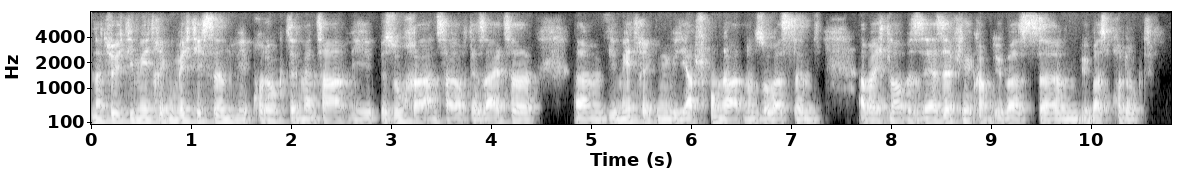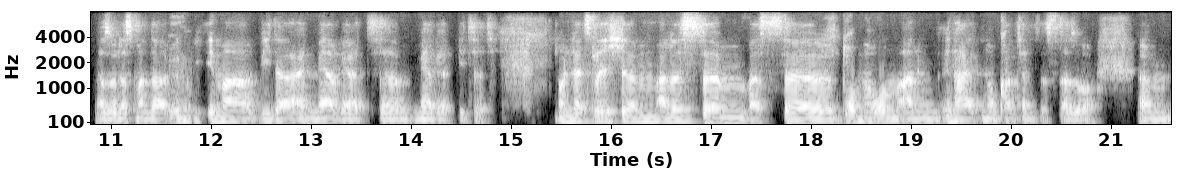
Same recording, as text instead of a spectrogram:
natürlich die Metriken wichtig sind, wie Produkt, Inventar, wie Besucheranzahl auf der Seite, ähm, wie Metriken, wie die Absprungraten und sowas sind. Aber ich glaube, sehr, sehr viel kommt übers, ähm, übers Produkt. Also, dass man da irgendwie immer wieder einen Mehrwert, äh, Mehrwert bietet. Und letztlich ähm, alles, ähm, was äh, drumherum an Inhalten und Content ist. Also ähm,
